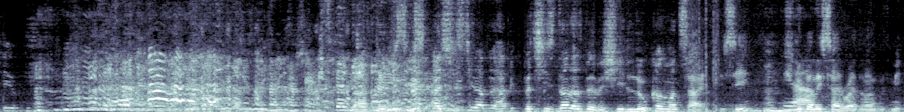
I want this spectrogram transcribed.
too. Now, you see, she, she still have the habit, but she's not as bad. But she look on one side. You see, she look on this side right along with me.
